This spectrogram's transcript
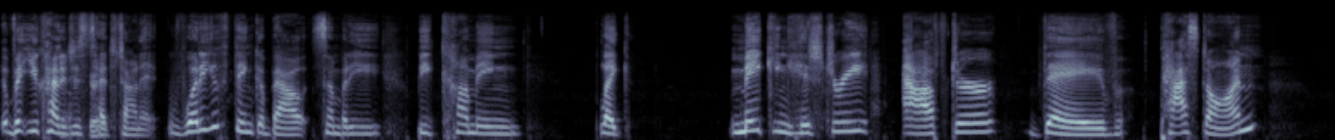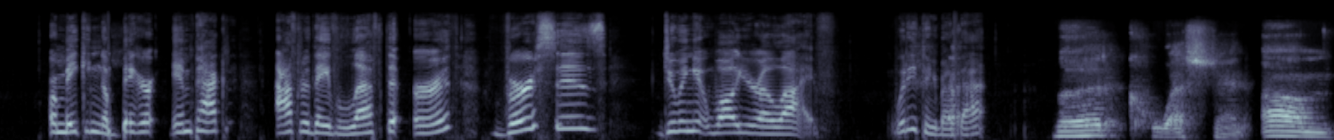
But you kind of just Okay. touched on it. What do you think about somebody becoming like making history after they've passed on or making a bigger impact after they've left the earth versus doing it while you're alive? What do you think about that? Good question. Um,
